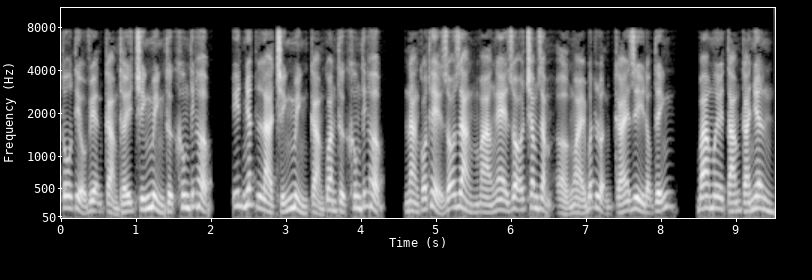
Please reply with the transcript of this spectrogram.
Tô Tiểu Viện cảm thấy chính mình thực không thích hợp, ít nhất là chính mình cảm quan thực không thích hợp, nàng có thể rõ ràng mà nghe rõ trăm dặm ở ngoài bất luận cái gì động tĩnh, 38 cá nhân,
